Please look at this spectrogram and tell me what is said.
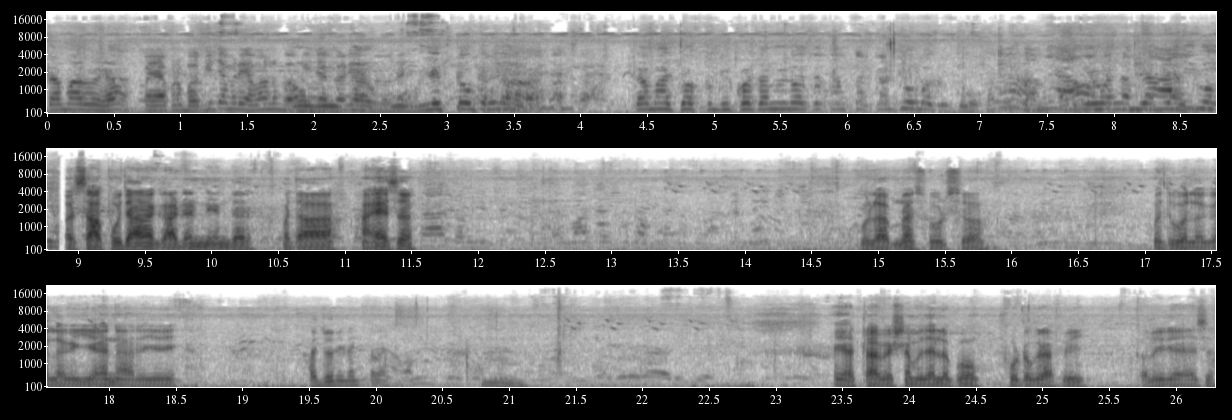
તમારું હા ભાઈ આપણે બગીચામાં રહેવાનું સાપુતારા ગાર્ડનની અંદર બધા આયા છે. ગુલાબના છોડ છે. બધું અલગ અલગ અહીંયા રહી. ખજૂરી નથી તમે અહીંયા ટ્રાવેલ્સના બધા લોકો ફોટોગ્રાફી કરી રહ્યા છે.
